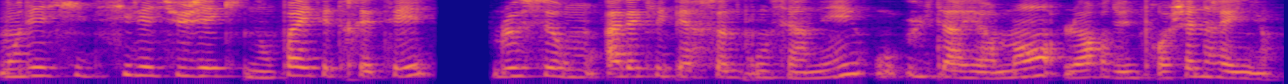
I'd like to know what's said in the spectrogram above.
On décide si les sujets qui n'ont pas été traités le seront avec les personnes concernées ou ultérieurement lors d'une prochaine réunion.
